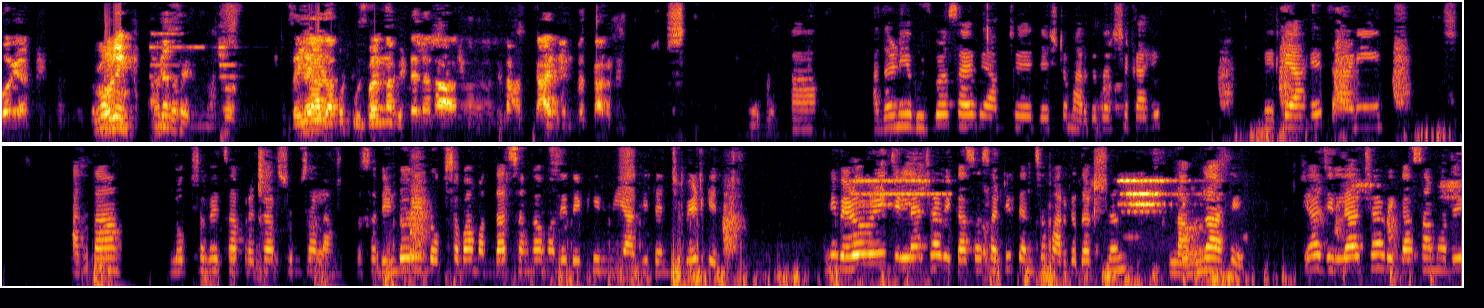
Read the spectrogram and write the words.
बघा. रोलिंग सई आज आपण भुजबळांना भेटायला ला- आलेला आहात काय नेमकं कारण आहे अ, आदरणीय भुजबळ साहेब हे आमचे ज्येष्ठ मार्गदर्शक आहेत नेते आहेत आणि आता लोकसभेचा प्रचार सुरू झाला. तसं दिंडोरी लोकसभा मतदारसंघामध्ये देखील मी आधी त्यांची भेट घेतली. आणि वेळोवेळी जिल्ह्याच्या विकासासाठी त्यांचं मार्गदर्शन लाभलं आहे. या जिल्ह्याच्या विकासामध्ये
